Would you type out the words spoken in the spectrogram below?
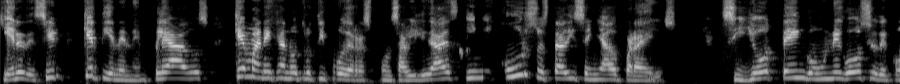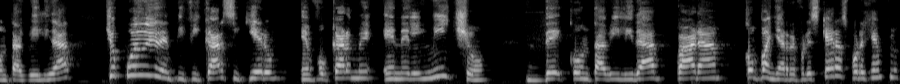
Quiere decir que tienen empleados, que manejan otro tipo de responsabilidades y mi curso está diseñado para ellos. Si yo tengo un negocio de contabilidad, yo puedo identificar si quiero enfocarme en el nicho de contabilidad para compañías refresqueras, por ejemplo,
